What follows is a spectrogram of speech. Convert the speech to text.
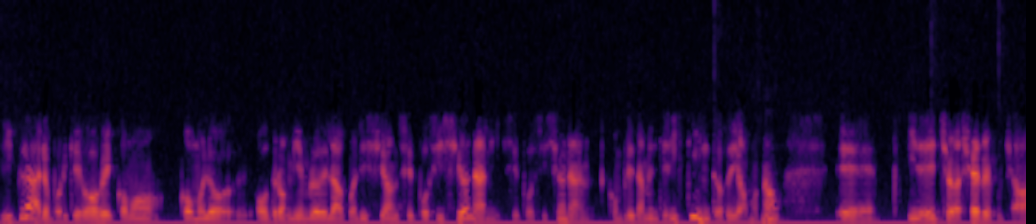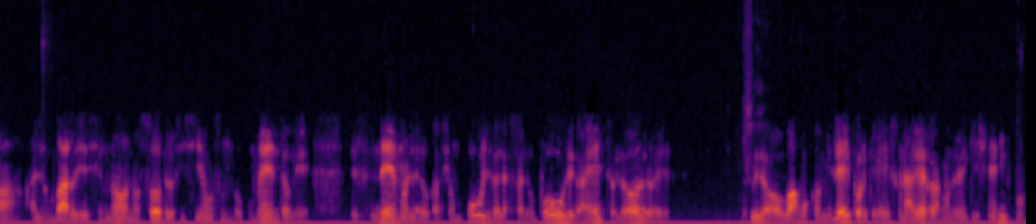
Y claro, porque vos ves cómo, cómo los otros miembros de la coalición se posicionan y se posicionan completamente distintos, digamos, ¿no? Eh, y de hecho ayer escuchaba a Lombardi decir, no, nosotros hicimos un documento que defendemos la educación pública, la salud pública, esto, lo otro, eh, pero vamos con mi ley porque es una guerra contra el kirchnerismo.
